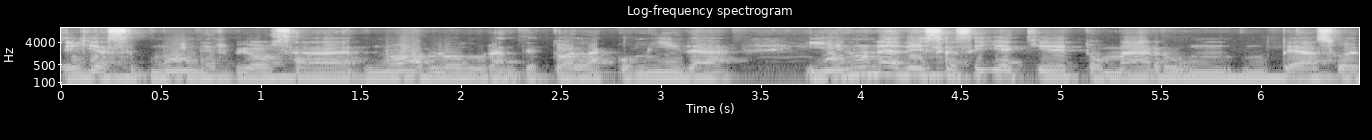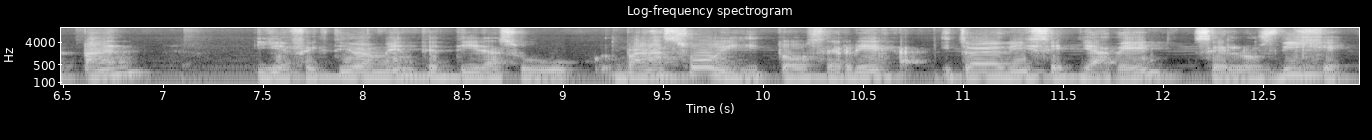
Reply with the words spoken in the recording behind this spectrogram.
ella es muy nerviosa, no habló durante toda la comida y en una de esas ella quiere tomar un pedazo de pan y efectivamente tira su vaso y todo se riega. Y todavía dice, ya ven, se los dije.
